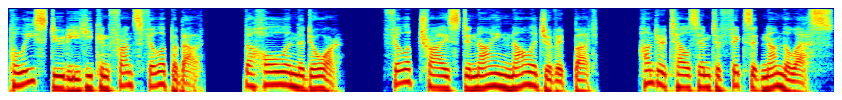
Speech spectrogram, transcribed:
police duty he confronts Philip about the hole in the door. Philip tries denying knowledge of it but Hunter tells him to fix it nonetheless.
